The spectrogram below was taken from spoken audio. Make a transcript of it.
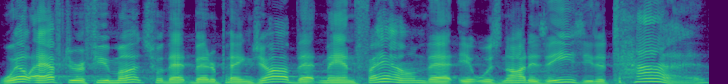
Well, after a few months with that better paying job, that man found that it was not as easy to tithe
